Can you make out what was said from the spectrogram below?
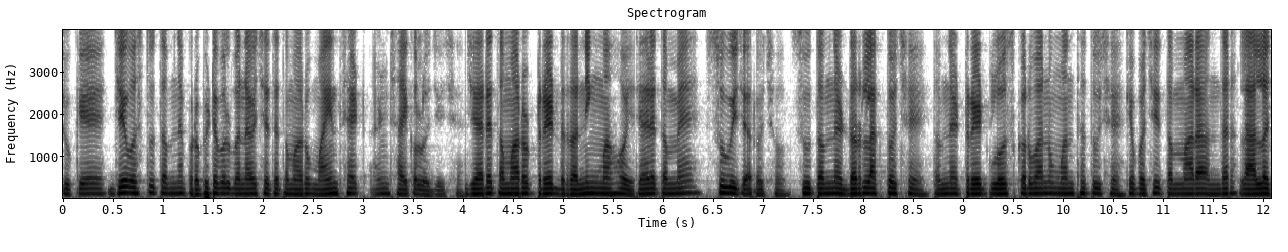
છું કે જે વસ્તુ તમને પ્રોફિટેબલ બનાવે છે તે તમારું માઇન્ડસેટ એન્ડ સાયકોલોજી છે. જ્યારે તમારો ટ્રેડ રનિંગમાં હોય, ત્યારે તમે શું વિચારો છો? શું તમને ડર લાગતો છે? તમને ટ્રેડ ક્લોઝ કરવાનું મન થતું છે? કે પછી તમારા અંદર લાલચ?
